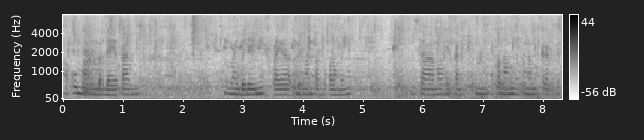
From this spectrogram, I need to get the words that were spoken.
aku mau memberdayakan rumah ibadah ini supaya bermanfaat untuk orang banyak bisa melahirkan hmm, ekonomi ekonomi kreatif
